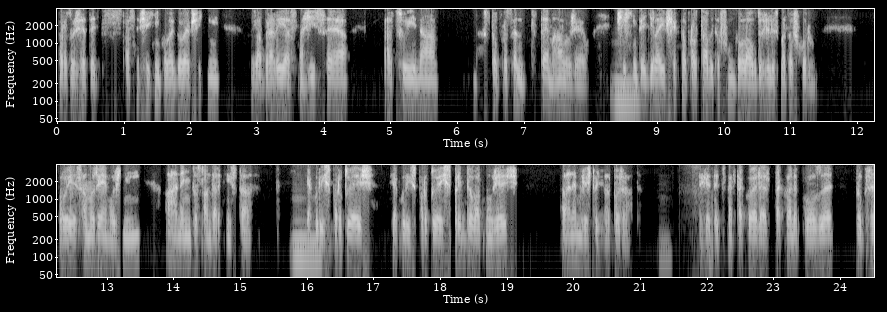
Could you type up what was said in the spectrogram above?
protože teď vlastně všichni kolegové, všichni zabrali a snaží se a pracují na 100%, to je málo, že jo. Hmm. Všichni teď dělají všechno pro to, aby to fungovalo a udrželi jsme to v chodu. To je samozřejmě možný, ale není to standardní stav. Mm. Jako když sportuješ, jako když sportuješ, sprintovat můžeš, ale nemůžeš to dělat pořád. Mm. Takže teď jsme v takové, takové poloze, dobře,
